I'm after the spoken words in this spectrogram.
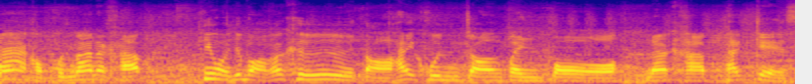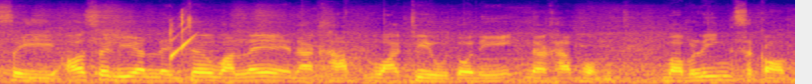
มากขอบคุณมากนะครับ ที่ผมจะบอกก็คือต่อให้คุณจองเป็นโปรนะครับแพ็กเกจ4ออสเตรเลียนเลนเจอร์วัลเล่นะครับวากิวตัวนี้นะครับผมมาร์บลิงสกอร์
